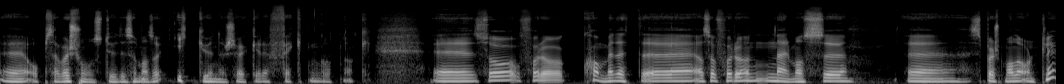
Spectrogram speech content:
Eh, observasjonsstudier som altså ikke undersøker effekten godt nok. Eh, så for å komme dette Altså for å nærme oss eh, spørsmålet ordentlig,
